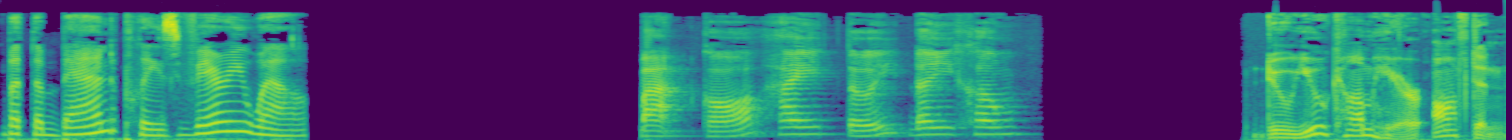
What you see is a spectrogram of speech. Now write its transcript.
But the band plays very well. Bạn có hay tới đây không? Do you come here often?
